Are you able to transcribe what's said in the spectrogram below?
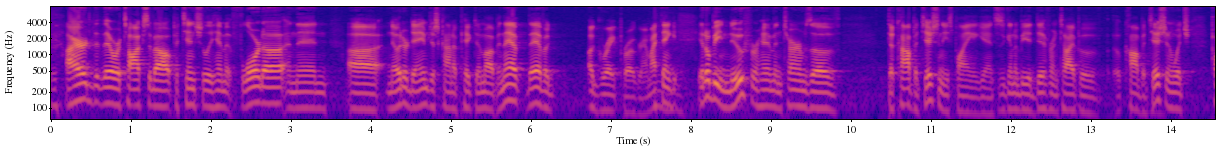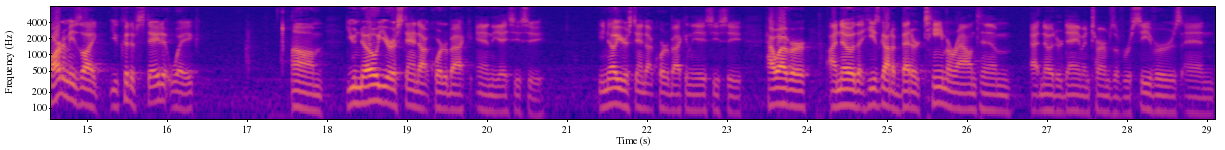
I heard that there were talks about potentially him at Florida, and then uh, Notre Dame just kind of picked him up, and they have they have a, a great program. I think it'll be new for him in terms of the competition he's playing against is going to be a different type of, of competition. Which part of me is like you could have stayed at Wake. Um, you know you're a standout quarterback in the ACC. You know you're a standout quarterback in the ACC. However, I know that he's got a better team around him at Notre Dame in terms of receivers, and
